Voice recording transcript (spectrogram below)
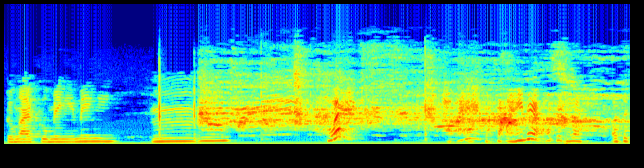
Tungai kumingi mingi. Mm mm. Weh. Weh, tak ini. Asik lah, asik.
